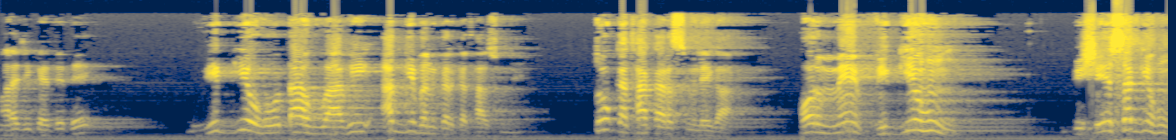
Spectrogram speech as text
महाराज जी कहते थे, विज्ञ होता हुआ भी अज्ञ बनकर कथा सुने तो कथा का रस मिलेगा। और मैं विज्ञ हूँ, विशेषज्ञ हूँ,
